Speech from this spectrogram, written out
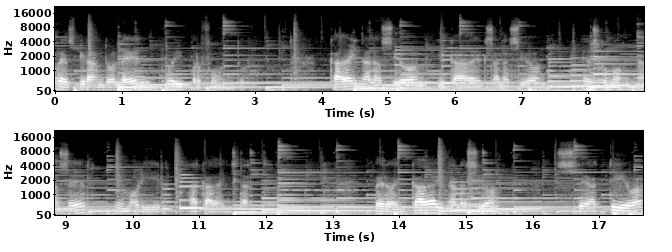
respirando lento y profundo. Cada inhalación y cada exhalación es como nacer y morir a cada instante. Pero en cada inhalación se activa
